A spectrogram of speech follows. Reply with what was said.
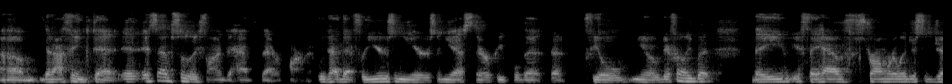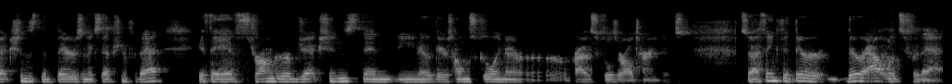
um, then I think that it, it's absolutely fine to have that requirement. We've had that for years and years. And yes, there are people that, that feel, you know, differently, but they, if they have strong religious objections, that there's an exception for that. If they have stronger objections, then, you know, there's homeschooling or, or private schools or alternatives. So I think that there there are outlets for that.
